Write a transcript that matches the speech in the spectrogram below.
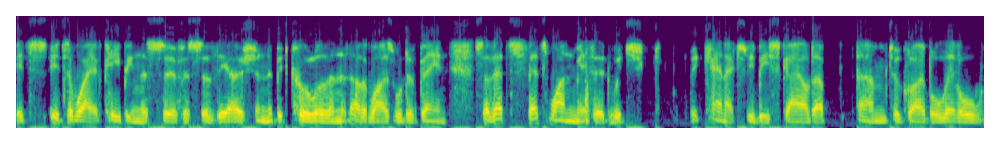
it's it's a way of keeping the surface of the ocean a bit cooler than it otherwise would have been. So that's that's one method which it can actually be scaled up um, to a global level,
